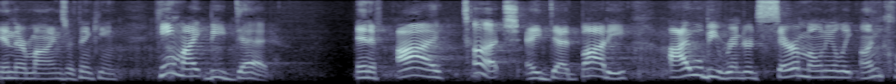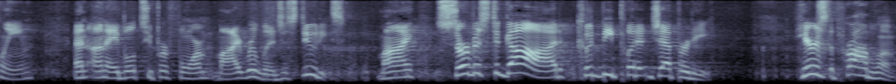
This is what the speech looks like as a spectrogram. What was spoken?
in their minds, are thinking, he might be dead. And if I touch a dead body, I will be rendered ceremonially unclean and unable to perform my religious duties. My service to God could be put at jeopardy. Here's the problem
